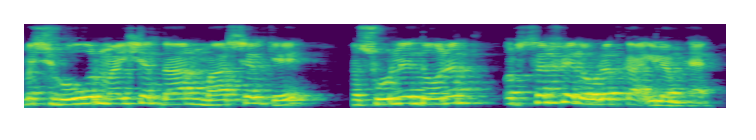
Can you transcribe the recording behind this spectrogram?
मशहूर मीशत दान मार्शल के हसूल दौलत और सरफ दौलत का इलम है।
